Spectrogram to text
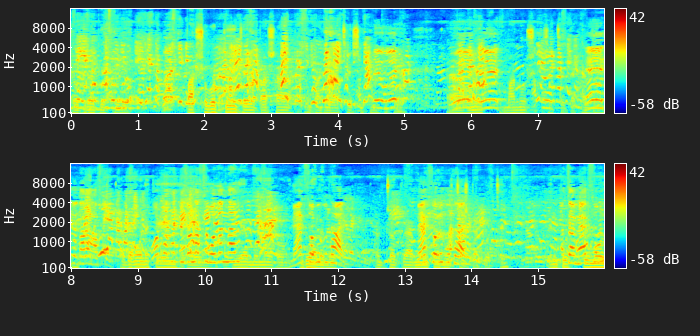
ঝগড়া দেখে পার্শ্ববর্তী যে বাসা বাড়ি আছে সেখান থেকে অনেক মানুষ এসেছে। এবং অনেকে এবং ঝগড়া মেটানোর চেষ্টা করছে কিন্তু তুমুল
